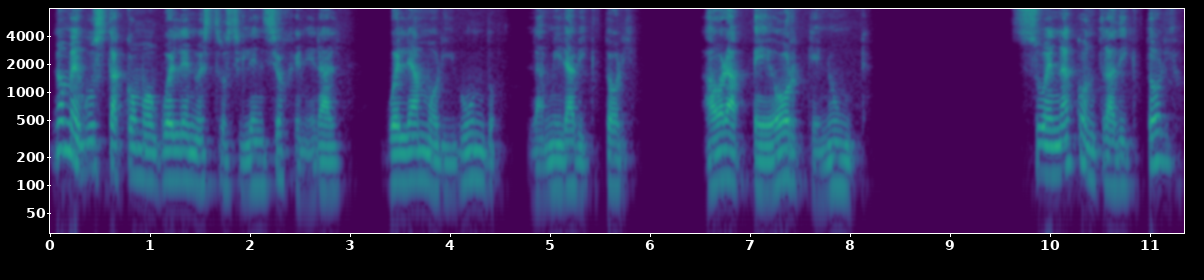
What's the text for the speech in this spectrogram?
No me gusta cómo huele nuestro silencio general. Huele a moribundo, la mira Victoria. Ahora peor que nunca. Suena contradictorio,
